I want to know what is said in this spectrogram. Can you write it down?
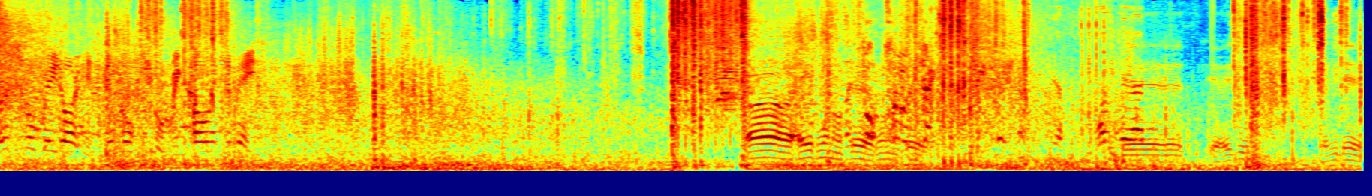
Personal radar is bingo fuel. Recalling to base. Uh, A is one on They've stairs, got one on two stairs. objectives. He dead. Yeah, is he? Yeah, he dead.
